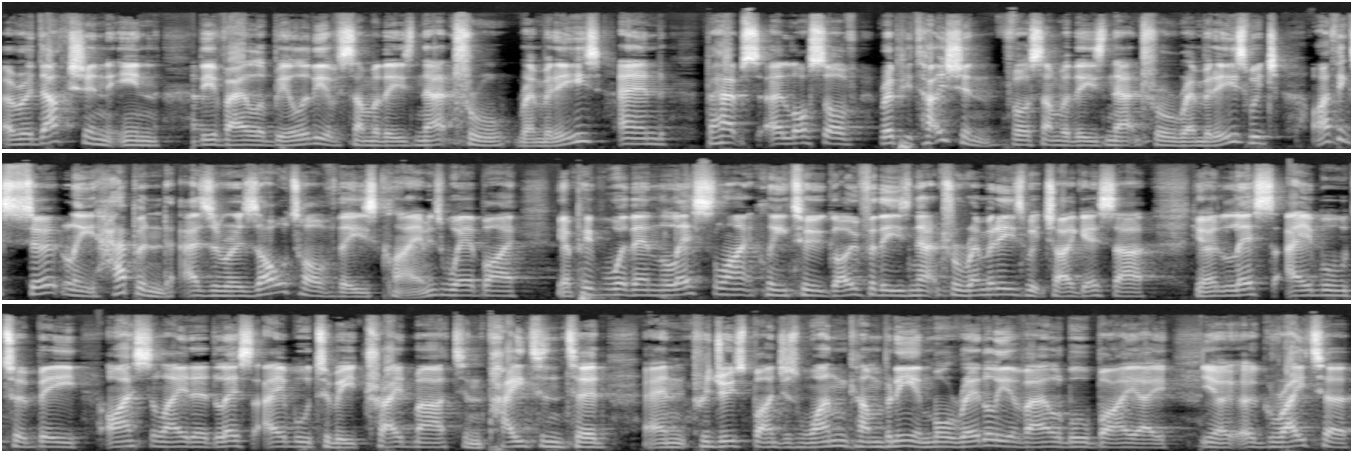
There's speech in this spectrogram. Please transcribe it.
a reduction in the availability of some of these natural remedies and perhaps a loss of reputation for some of these natural remedies, which I think certainly happened as a result of these claims, whereby you know, people were then less likely to go for these natural remedies, which I guess are you know less able to be isolated, less able to be trademarked and patented and produced by just one company, and more readily available by a you know a greater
